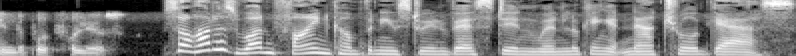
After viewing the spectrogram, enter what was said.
in the portfolios. So how does one find companies to invest in when looking at natural gas?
